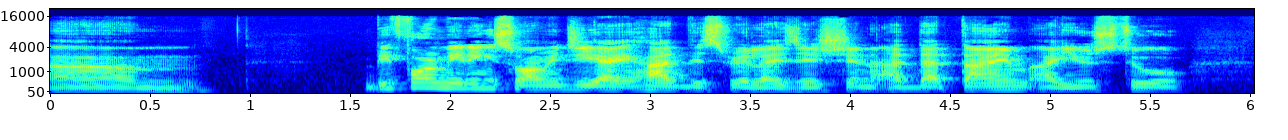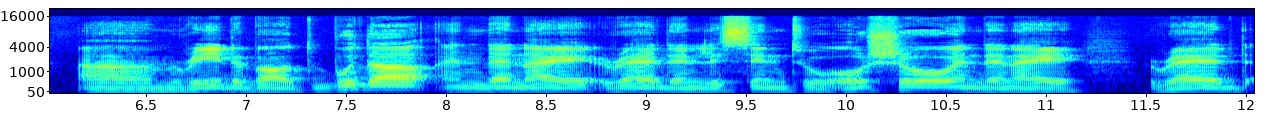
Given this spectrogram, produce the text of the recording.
um, before meeting Swamiji, I had this realization. At that time, I used to um, read about Buddha, and then I read and listened to Osho, and then I read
